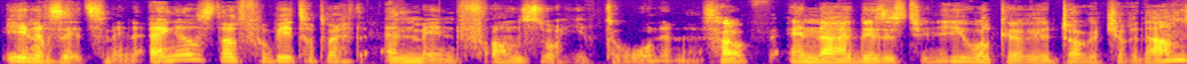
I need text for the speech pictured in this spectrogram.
enerzijds mijn Engels dat verbeterd werd en mijn Frans door hier te wonen. Top. En na deze studie, welke job heb je gedaan?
